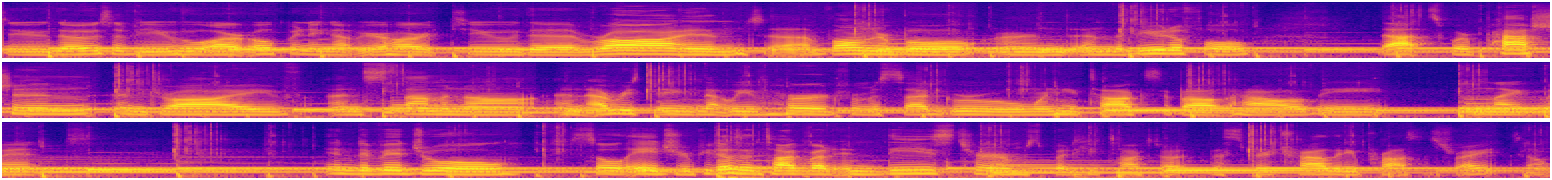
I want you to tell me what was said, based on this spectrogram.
to those of you who are opening up your heart to the raw and uh, vulnerable and and the beautiful that's where passion and drive and stamina and everything that we've heard from a Sadhguru when he talks about how the enlightenment individual soul age group, he doesn't talk about it in these terms, but he talks about the spirituality process, right? So,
